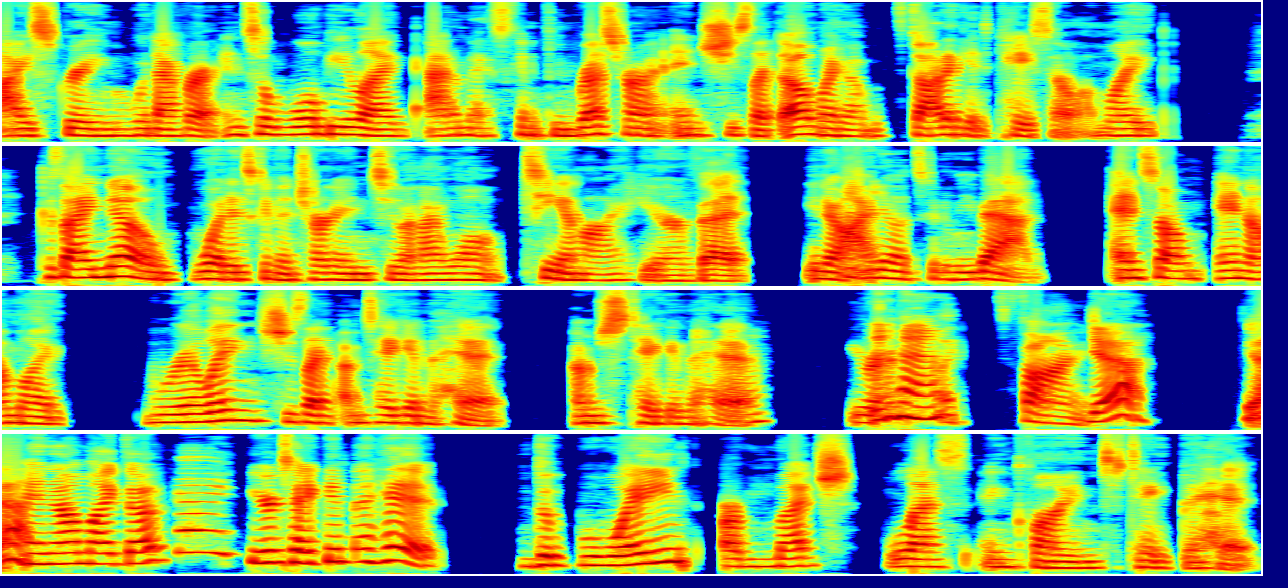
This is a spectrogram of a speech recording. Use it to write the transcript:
ice cream or whatever. And so we'll be like at a Mexican food restaurant and she's like, oh my God, we've got to get queso. I'm like, because I know what it's going to turn into and I won't TMI here, but, you know, I know it's going to be bad. And so, and I'm like, really? She's like, I'm taking the hit. I'm just taking the hit. You're mm-hmm. like, it's fine. Yeah. Yeah. And I'm like, okay, you're taking the hit the boys are much less inclined to take the hit.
